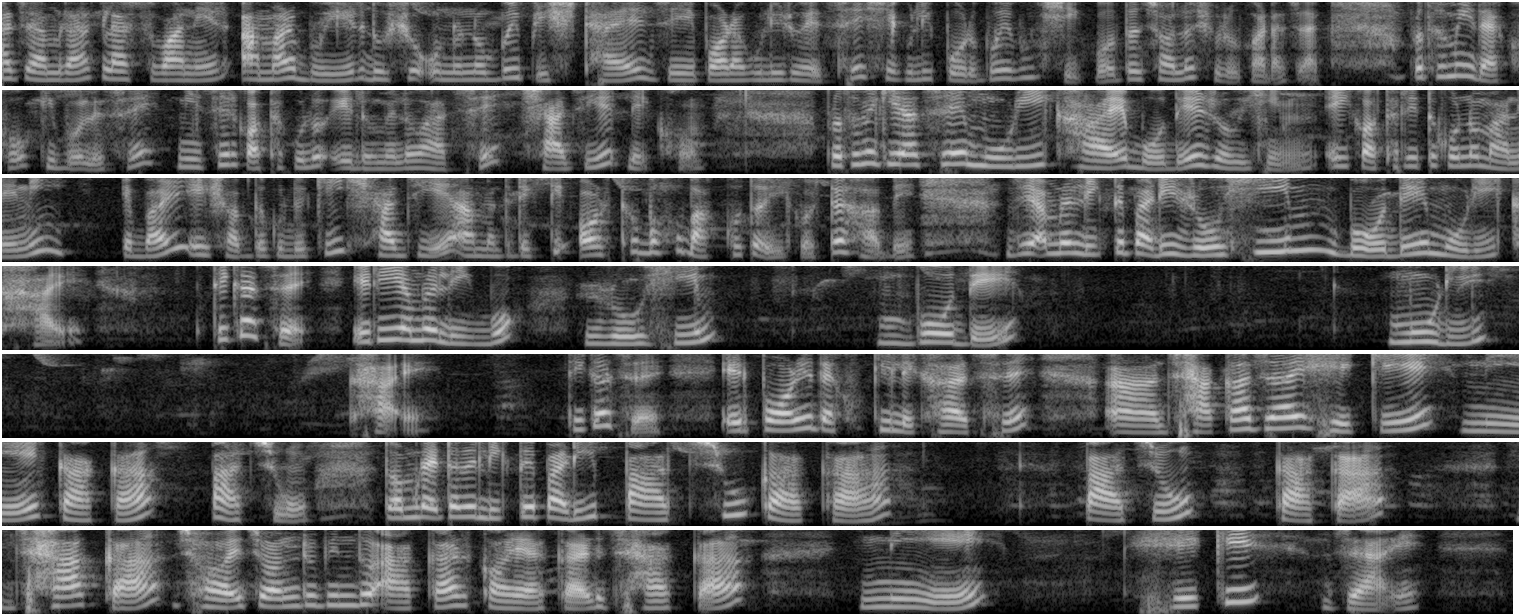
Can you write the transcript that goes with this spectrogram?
আজ আমরা ক্লাস ওয়ানের আমার বইয়ের দুশো উননব্বই পৃষ্ঠায় যে পড়াগুলি রয়েছে সেগুলি পড়ব এবং শিখব। তো চলো শুরু করা যাক। প্রথমেই দেখো কি বলেছে, নিচের কথাগুলো এলোমেলো আছে, সাজিয়ে লেখো। প্রথমে কি আছে? মুড়ি খায় বোদে রহিম। এই কথাটি তো কোনো মানে নেই। এবার এই শব্দগুলোকেই সাজিয়ে আমাদের একটি অর্থবহ বাক্য তৈরি করতে হবে, যে আমরা লিখতে পারি, রহিম বোদে মুড়ি খায়। ঠিক আছে? এটি আমরা লিখব, রহিম বোদে মুড়ি খায়, ঠিক আছে? এরপরে দেখো কি লেখা আছে ঝাঁকা যায় হেঁকে নিয়ে কাকা পাঁচু। তো আমরা এটাতে লিখতে পারি, পাঁচু কাকা পাঁচু কাকা, ঝাঁকা, ঝয় চন্দ্রবিন্দু আকার কয়াকার ঝাঁকা নিয়ে হেঁকে যায়।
